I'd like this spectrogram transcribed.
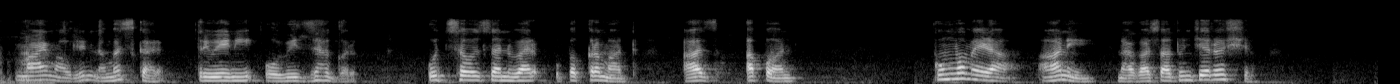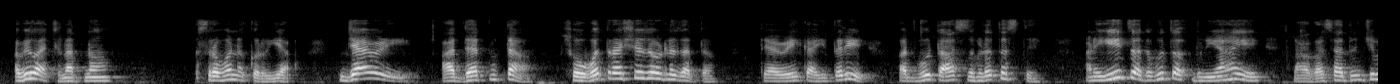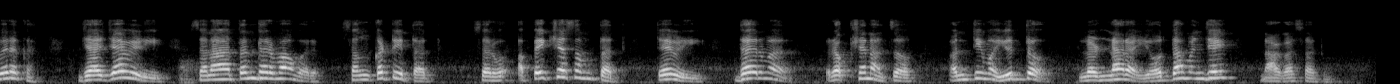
माय माऊली नमस्कार. त्रिवेणी ओवी झागर. उत्सव सणवार उपक्रमात आज आपण कुंभमेळा आणि नागासाधूंचे रहस्य अभिवाचनातनं श्रवण करूया. ज्यावेळी आध्यात्मिकता सोबत रहस्य जोडलं जातं त्यावेळी काहीतरी अद्भुत आस घडत असते. आणि हीच अद्भुत दुनिया आहे नागासाधूंची बरं का. ज्या ज्यावेळी सनातन धर्मावर संकट येतात सर्व अपेक्षा संपतात त्यावेळी धर्म रक्षणाचं अंतिम युद्ध लढणारा योद्धा म्हणजे नागासाधू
